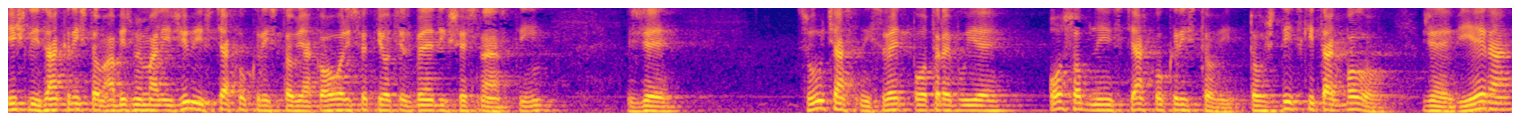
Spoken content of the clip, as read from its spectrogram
išli za Kristom, aby sme mali živý vzťah ku Kristovi, ako hovorí svätý otec Benedikt XVI, že súčasný svet potrebuje osobný vzťah ku Kristovi. To vždycky tak bolo, že viera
